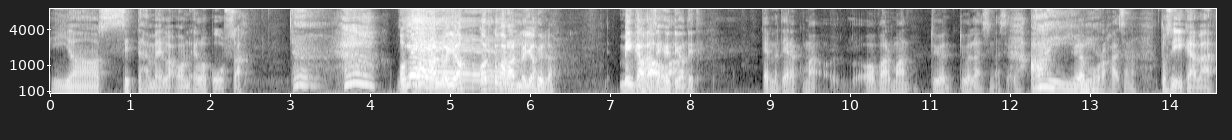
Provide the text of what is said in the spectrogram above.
Ja sittenhän meillä on elokuussa... Ootko Jee! varannut jo? Ootko varannut jo? Kyllä. Minkälaisia Tavallaan. hyti otit? En mä tiedä, kun mä oon varmaan työn, työläisenä siellä. Ai, Työmuurahaisena. tosi ikävää.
